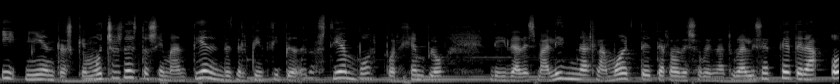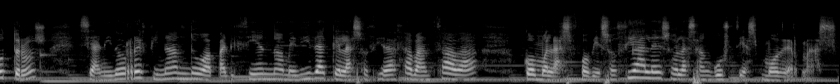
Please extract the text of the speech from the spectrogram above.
y mientras que muchos de estos se mantienen desde el principio de los tiempos, por ejemplo, deidades malignas, la muerte, terrores sobrenaturales, etc., otros se han ido refinando o apareciendo a medida que la sociedad avanzaba como las fobias sociales o las angustias modernas.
